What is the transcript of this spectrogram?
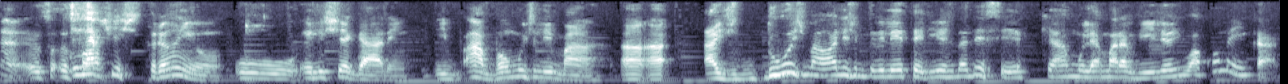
É, eu só, eu só acho estranho o, eles chegarem e ah, vamos limar a- a- as duas maiores bilheterias da DC, que é a Mulher Maravilha e o Aquaman, cara.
